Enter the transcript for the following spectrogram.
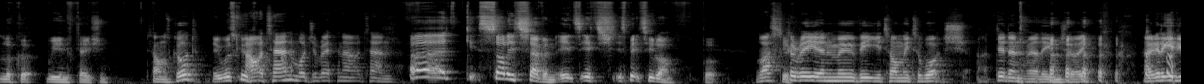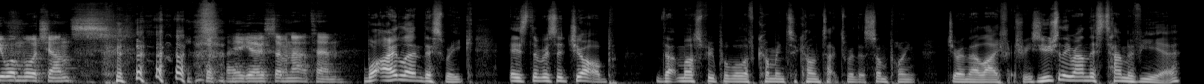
look at reunification. Sounds good. It was good. Out of ten, what do you reckon? Out of ten? Uh, solid seven. It's it's it's a bit too long, but Last Korean movie you told me to watch, I didn't really enjoy. I'm going to give you one more chance. There you go, 7 out of 10. What I learned this week is there is a job that most people will have come into contact with at some point during their life. It's usually around this time of year.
